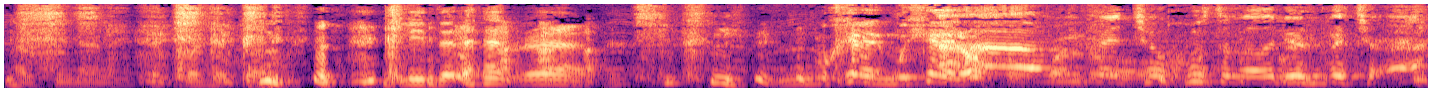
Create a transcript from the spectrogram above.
al final, después de todo. Literal. Muy, gener- muy generoso. Ah, mi cuando- pecho, justo me dolió el pecho. ah.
